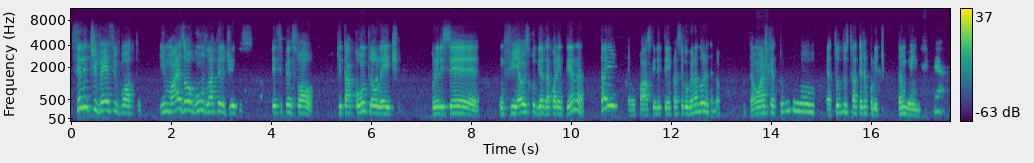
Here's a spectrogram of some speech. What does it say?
Se ele tiver esse voto e mais alguns lá perdidos desse pessoal que está contra o Leite, por ele ser um fiel escudeiro da quarentena, tá aí. É o passo que ele tem para ser governador, entendeu? Então acho que é tudo é tudo estratégia política também. É.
